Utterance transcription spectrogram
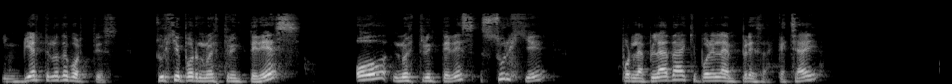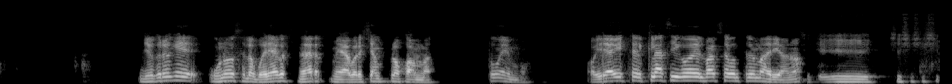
invierte en los deportes surge por nuestro interés o nuestro interés surge por la plata que ponen las empresas, ¿cachai? Yo creo que uno se lo podría cuestionar, mira, por ejemplo, Juanma, tú mismo. Hoy ya viste el clásico del Barça contra el Madrid, ¿o ¿no? Sí, sí, sí, sí. sí.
